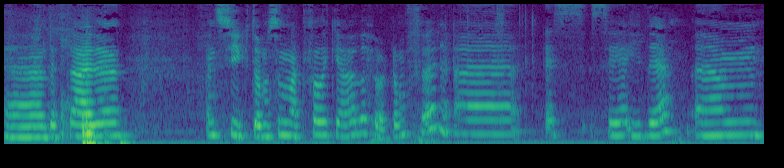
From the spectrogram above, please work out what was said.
Eh, dette er eh, en sykdom som i hvert fall ikke jeg hadde hørt om før. Eh, SCID. eh,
